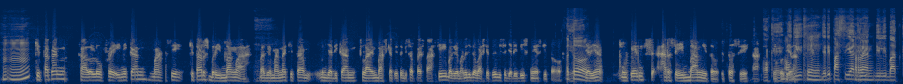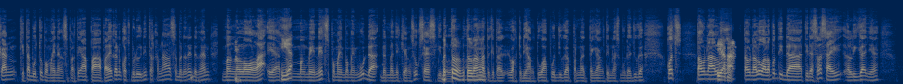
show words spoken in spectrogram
Mm-mm. kita kan kalau Louvre ini kan masih kita harus berimbang lah. Bagaimana kita menjadikan selain basket itu bisa prestasi, bagaimana juga basket itu bisa jadi bisnis gitu. Betul. Jadinya mungkin harus seimbang gitu. Itu sih. Kak, Oke, bilang. jadi Oke. jadi pasti ya di- dilibatkan kita butuh pemain yang seperti apa. Apalagi kan coach Bedu ini terkenal sebenarnya dengan mengelola ya atau Iya. mengmanage pemain-pemain muda dan banyak yang sukses gitu Betul, loh. betul Apalagi banget. Waktu kita waktu di Hang Tuah pun juga pernah pegang timnas muda juga. Coach, tahun lalu Iya, tahun lalu walaupun tidak tidak selesai eh, liganya,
